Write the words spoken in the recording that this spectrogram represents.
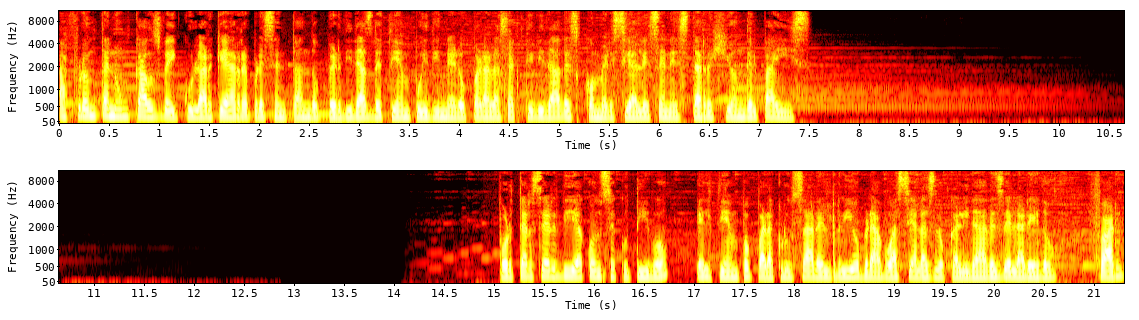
afrontan un caos vehicular que ha representando pérdidas de tiempo y dinero para las actividades comerciales en esta región del país. Por tercer día consecutivo, el tiempo para cruzar el río Bravo hacia las localidades de Laredo, Far,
